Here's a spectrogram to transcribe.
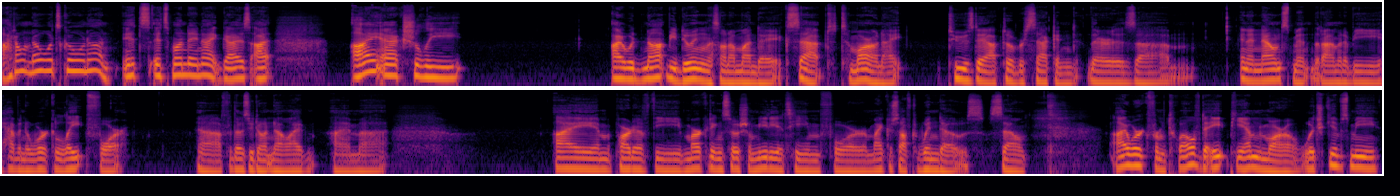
I don't know what's going on. It's it's Monday night, guys. I I actually I would not be doing this on a Monday except tomorrow night, Tuesday, October 2nd. There is um, an announcement that I'm going to be having to work late for. Uh, for those who don't know, I'm I'm uh, I am a part of the marketing social media team for Microsoft Windows. So I work from 12 to 8 p.m. tomorrow, which gives me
